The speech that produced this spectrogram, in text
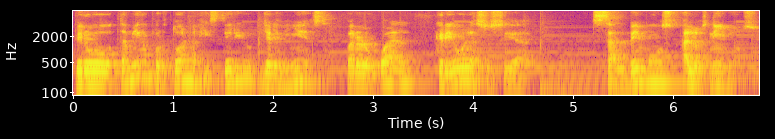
Pero también aportó al magisterio y a la niñez, para lo cual creó la sociedad Salvemos a los Niños,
